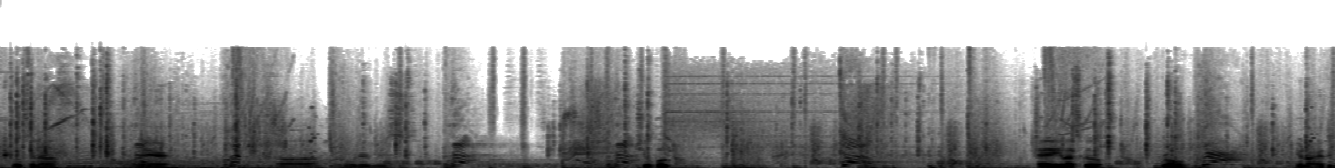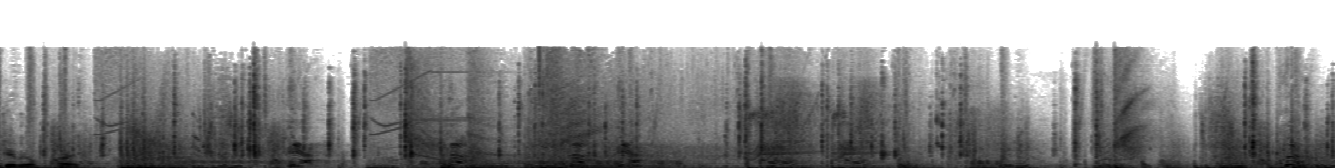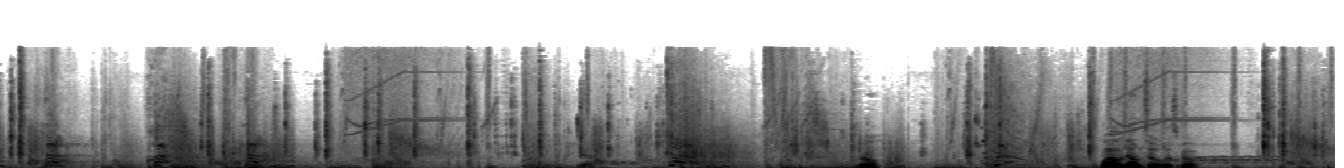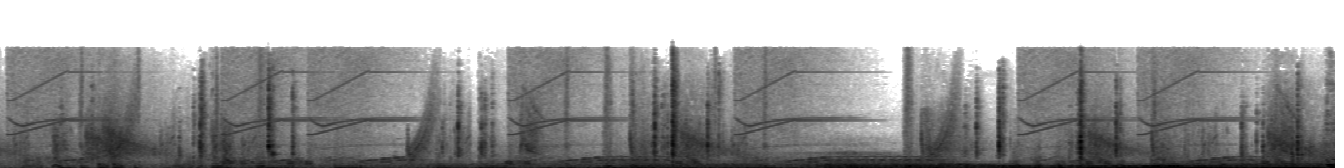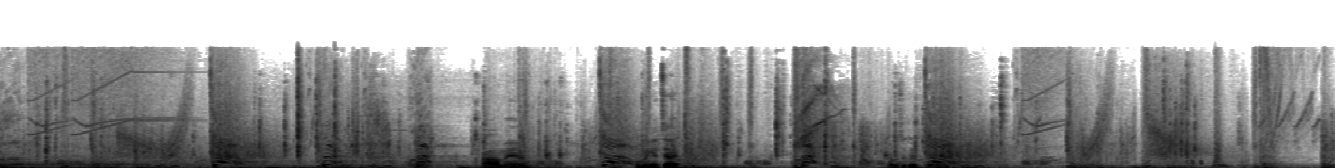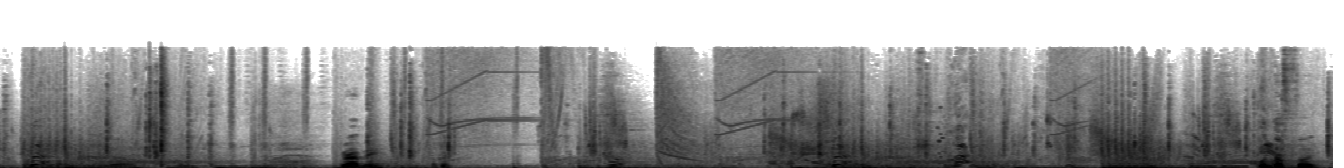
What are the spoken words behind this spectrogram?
Close enough. There. Uh, order missed. Chill poke. Hey, let's go. Roll. You're not Epic Gabriel. Alright. Wow, down tilt, let's go. Oh man. Homing attack. That was a good thing. So. Grab me. Okay. What the fuck?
